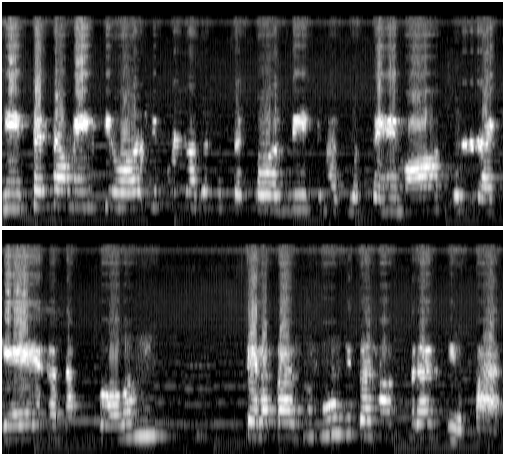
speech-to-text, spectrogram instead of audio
E especialmente hoje por todas as pessoas vítimas dos terremotos, da guerra, da fome, pela paz no mundo e pelo nosso Brasil, Pai.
